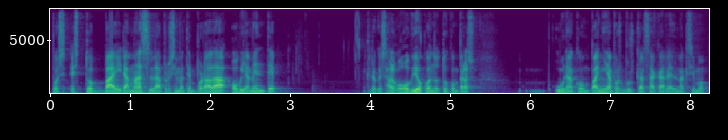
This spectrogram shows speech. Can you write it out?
pues esto va a ir a más la próxima temporada. Obviamente, creo que es algo obvio cuando tú compras una compañía, pues busca sacar el máximo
